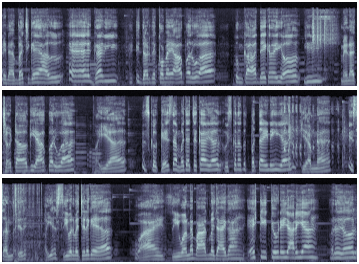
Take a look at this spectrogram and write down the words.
मैं बच गया हूँ। इधर देखो मैं यहाँ पर हुआ। तुम कहाँ देख रही हो? हम्म, मेरा छोटा होगी यहाँ पर हुआ। भैया उसको कैसा मज़ा चखा यार? उसका ना कुछ पता ही नहीं यार। कि हम ना इस भैया सीवर में चले गए यार। वाई सीवर में बाद में जाएगा। एस टी क्यों नहीं जा रही है? अरे यार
